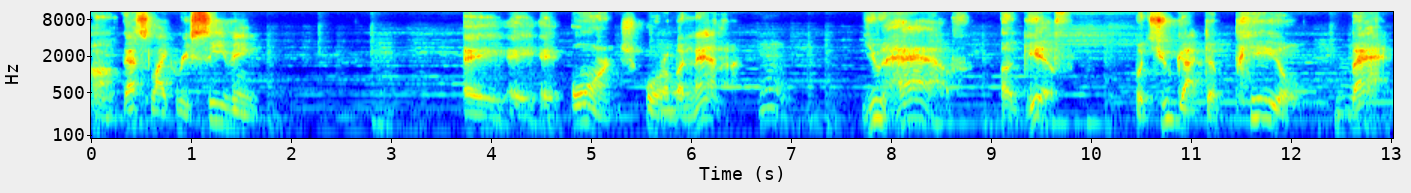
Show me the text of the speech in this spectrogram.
Um, that's like receiving a, a, a orange or a Mm. banana. Mm. You have a gift, but you got to peel back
